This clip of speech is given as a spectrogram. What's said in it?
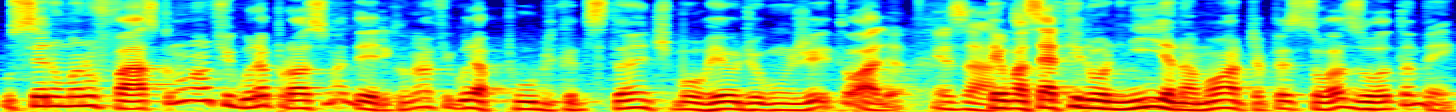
o ser humano faz quando não é uma figura próxima dele, quando é uma figura pública, distante, morreu de algum jeito, olha. Exato. Tem uma certa ironia na morte, a pessoa zoa também.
